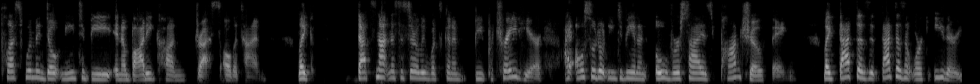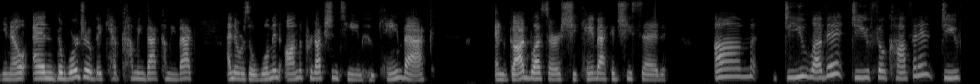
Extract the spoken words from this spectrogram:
Plus women don't need to be in a bodycon dress all the time. Like that's not necessarily what's going to be portrayed here. I also don't need to be in an oversized poncho thing. Like that doesn't that doesn't work either you know? And the wardrobe they kept coming back coming back. And there was a woman on the production team who came back and god bless her she came back and she said um do you love it? Do you feel confident? Do you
